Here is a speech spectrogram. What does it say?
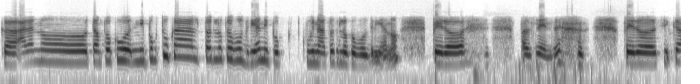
que ara no... Tampoc ho- ni puc tocar tot el que voldria ni puc cuinar tot el que voldria, no? Però... pels nens, eh? Però sí que,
